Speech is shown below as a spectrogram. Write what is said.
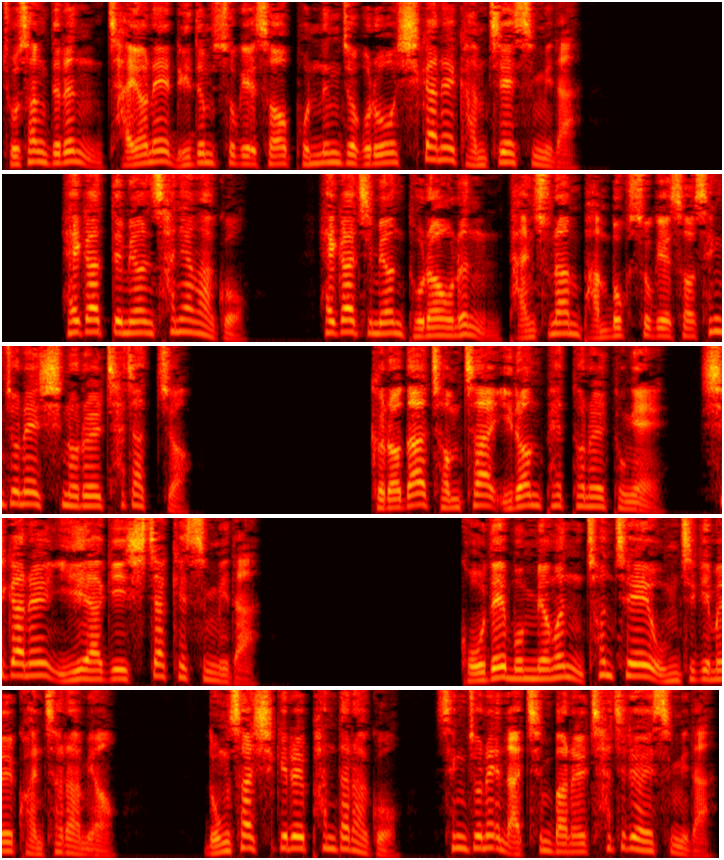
조상들은 자연의 리듬 속에서 본능적으로 시간을 감지했습니다. 해가 뜨면 사냥하고, 해가 지면 돌아오는 단순한 반복 속에서 생존의 신호를 찾았죠. 그러다 점차 이런 패턴을 통해 시간을 이해하기 시작했습니다. 고대 문명은 천체의 움직임을 관찰하며 농사 시기를 판단하고 생존의 나침반을 찾으려 했습니다.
